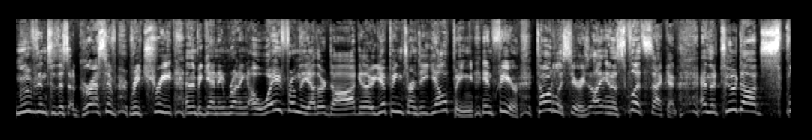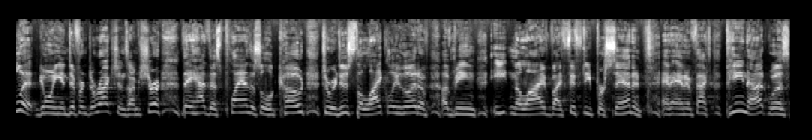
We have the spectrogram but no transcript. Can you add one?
moved into this aggressive retreat and then began running away from the other dog. And their yipping turned to yelping in fear. Totally serious, in a split second. And the two dogs split going in different directions. I'm sure they had this plan, this little code to reduce the likelihood of, of being eaten alive by 50%. And, and, and in fact, Peanut was,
